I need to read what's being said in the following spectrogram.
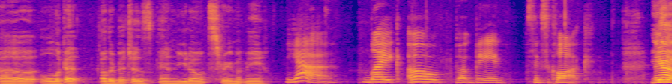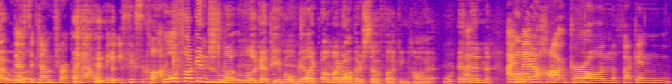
uh, look at other bitches and you don't scream at me. Yeah. Like, oh, but babe, six o'clock. There's yeah, a, there's we'll, a dump truck on that one, baby. Six o'clock. we'll fucking just lo- look at people and be like, "Oh my god, they're so fucking hot," and then I I'll- met a hot girl in the fucking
